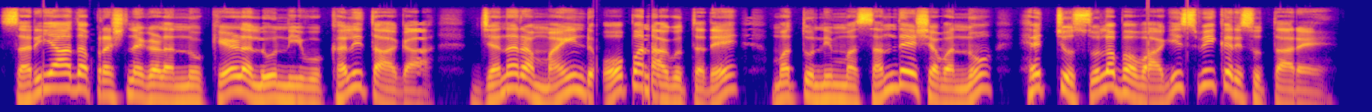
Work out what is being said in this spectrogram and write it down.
ಸರಿಯಾದ ಪ್ರಶ್ನೆಗಳನ್ನು ಕೇಳಲು ನೀವು ಕಲಿತಾಗ ಜನರ ಮೈಂಡ್ ಓಪನ್ ಆಗುತ್ತದೆ ಮತ್ತು ನಿಮ್ಮ ಸಂದೇಶವನ್ನು ಹೆಚ್ಚು ಸುಲಭವಾಗಿ ಸ್ವೀಕರಿಸುತ್ತಾರೆ.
